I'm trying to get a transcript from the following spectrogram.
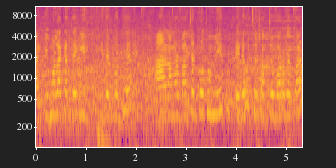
আর কি মোলাকাতে ঈদ, ঈদের মধ্যে। আর আমার বাচ্চার প্রথম ঈদ, এটা হচ্ছে সবচেয়ে বড় ব্যাপার।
